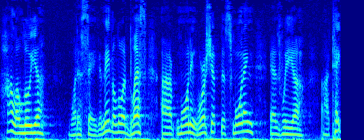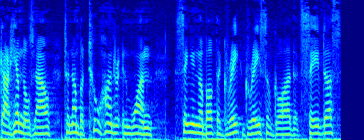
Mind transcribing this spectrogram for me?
Hallelujah. What a Savior. May the Lord bless our morning worship this morning as we uh, uh, take our hymnals now to number 201, singing about the great grace of God that saved us.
